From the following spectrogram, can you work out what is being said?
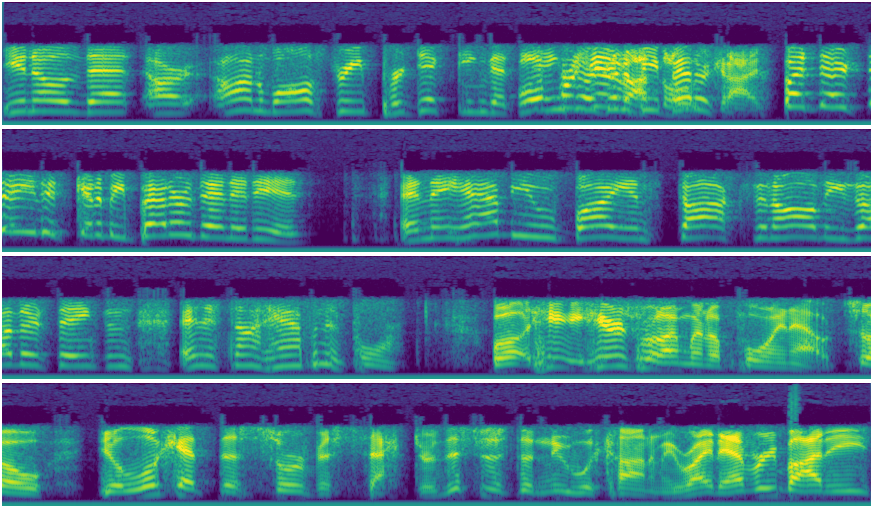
you know, that are on Wall Street predicting that Well, things are going to be better. guys. But they're saying it's going to be better than it is, and they have you buying stocks and all these other things, and and it's not happening for them. Well, here, here's what I'm going to point out. So you look at the service sector. This is the new economy, right? Everybody's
